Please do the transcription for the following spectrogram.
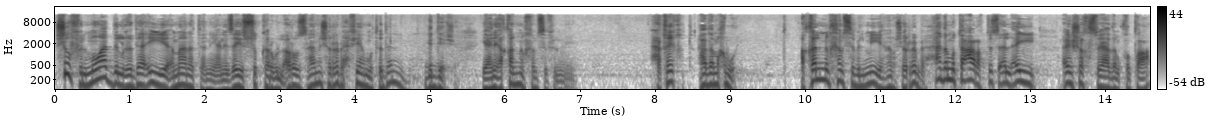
شوف المواد الغذائية أمانة يعني زي السكر والأرز هامش الربح فيها متدني. قديش؟ يعني أقل من 5% حقيقة. هذا مقبول؟ أقل من 5% هامش الربح. هذا متعارف. تسأل أي أي شخص في هذا القطاع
